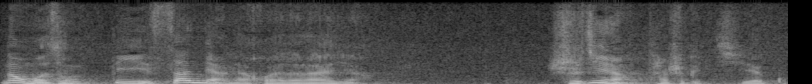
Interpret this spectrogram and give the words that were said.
那我们从第三点来回来来讲，实际上它是个结果。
